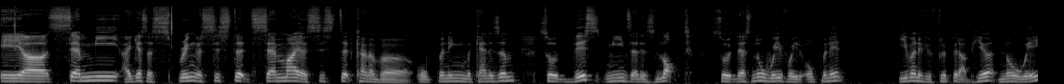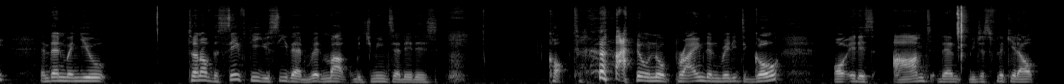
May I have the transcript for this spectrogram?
a uh, semi, I guess a spring assisted, semi assisted kind of a opening mechanism. So this means that it's locked. So there's no way for you to open it. Even if you flip it up here, no way. And then when you turn off the safety, you see that red mark, which means that it is cocked. I don't know, primed and ready to go, or it is armed, then we just flick it out.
